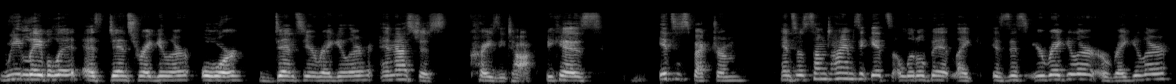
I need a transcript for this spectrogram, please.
we label it as dense regular or dense irregular, and that's just crazy talk because it's a spectrum. And so sometimes it gets a little bit like, is this irregular or regular?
